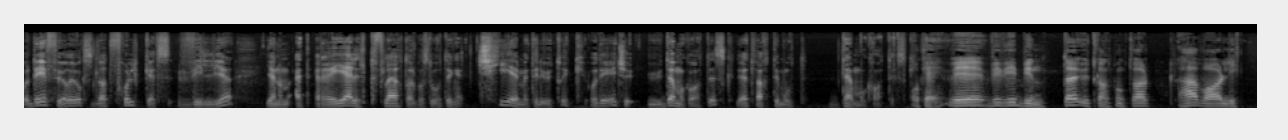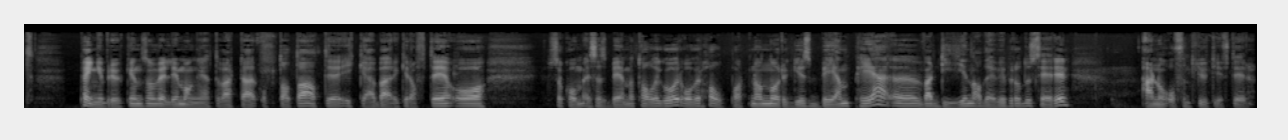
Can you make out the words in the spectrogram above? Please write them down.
Og Det fører jo også til at folkets vilje gjennom et reelt flertall på Stortinget kommer til uttrykk. Og det er ikke udemokratisk, det er tvert imot demokratisk. Ok, vi, vi, vi begynte, Utgangspunktet var, her var litt pengebruken som veldig mange etter hvert er opptatt av, at det ikke er bærekraftig. og så kom SSB med tall i går. Over halvparten av Norges BNP, eh, verdien av det vi produserer, er nå offentlige utgifter.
